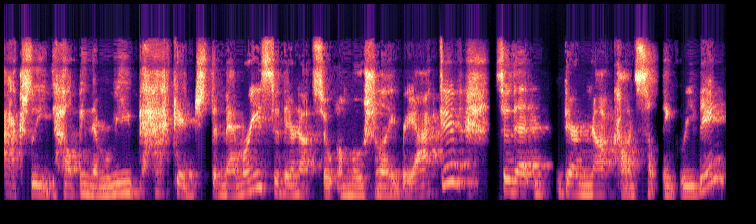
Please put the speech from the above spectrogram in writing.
actually helping them repackage the memories so they're not so emotionally reactive so that they're not constantly grieving.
